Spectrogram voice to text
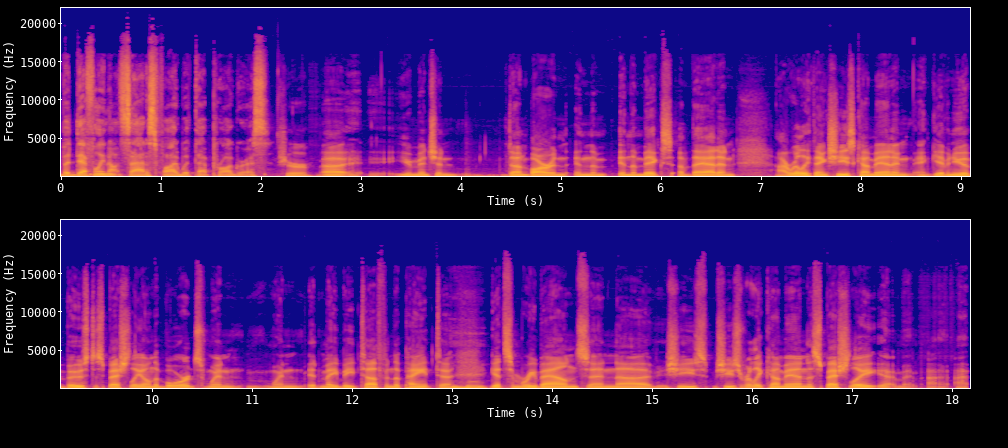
but definitely not satisfied with that progress. Sure. Uh, you mentioned Dunbar in, in the in the mix of that, and I really think she's come in and, and given you a boost, especially on the boards when when it may be tough in the paint to Mm-hmm. get some rebounds. And uh, she's she's really come in, especially uh,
